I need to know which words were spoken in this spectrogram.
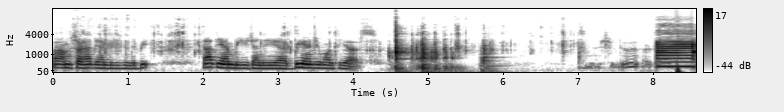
Uh, I'm sorry, not the MBG10, the B, not the MBG10, the uh, BNG1TS. should do it.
